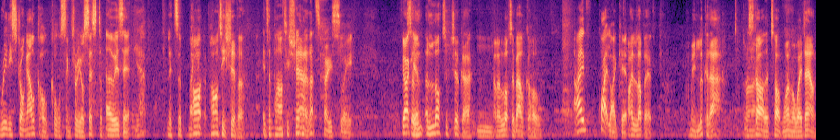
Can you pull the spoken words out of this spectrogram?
really strong alcohol coursing through your system. Oh, is it? Yeah. It's a par- party shiver. It's a party shiver. Yeah. That's very sweet. You like It's a, it? a lot of sugar mm. and a lot of alcohol. I quite like it. I love it. I mean, look at that. I start at the top and work my way down.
